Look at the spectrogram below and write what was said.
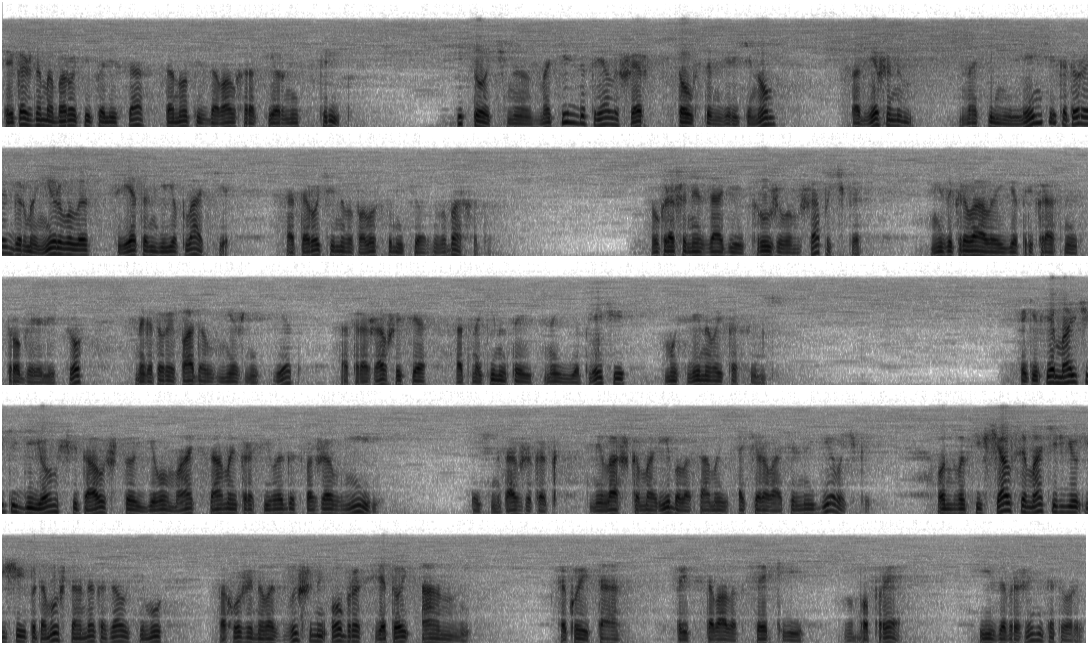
При каждом обороте колеса станок издавал характерный скрип. И точно, Матильда пряла шерсть толстым веретеном, подвешенным на синей ленте, которая гармонировала с цветом ее платья, отороченного полосками черного бархата. Украшенная сзади кружевом шапочка не закрывала ее прекрасное строгое лицо, на которое падал нежный свет, отражавшийся от накинутой на ее плечи муслиновой косынки. Как и все мальчики, Гийом считал, что его мать самая красивая госпожа в мире, точно так же, как милашка Мари была самой очаровательной девочкой. Он восхищался матерью еще и потому, что она казалась ему похожей на возвышенный образ святой Анны, какой та представала в церкви в Бопре, и изображение которой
